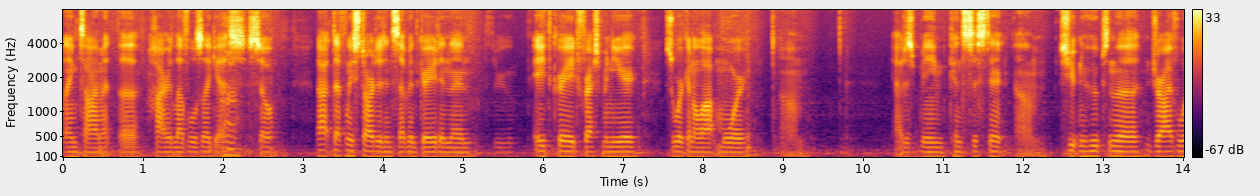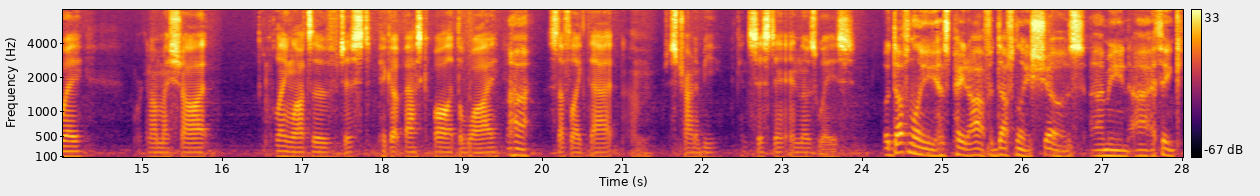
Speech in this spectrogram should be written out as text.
playing time at the higher levels, I guess. Uh-huh. So that definitely started in seventh grade, and then through eighth grade, freshman year, just working a lot more. Um, yeah, just being consistent, um, shooting hoops in the driveway, working on my shot, playing lots of just pick up basketball at the Y, Uh-huh. stuff like that. Um, just trying to be consistent in those ways. Well, it definitely has paid off. It definitely shows. I mean, I think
